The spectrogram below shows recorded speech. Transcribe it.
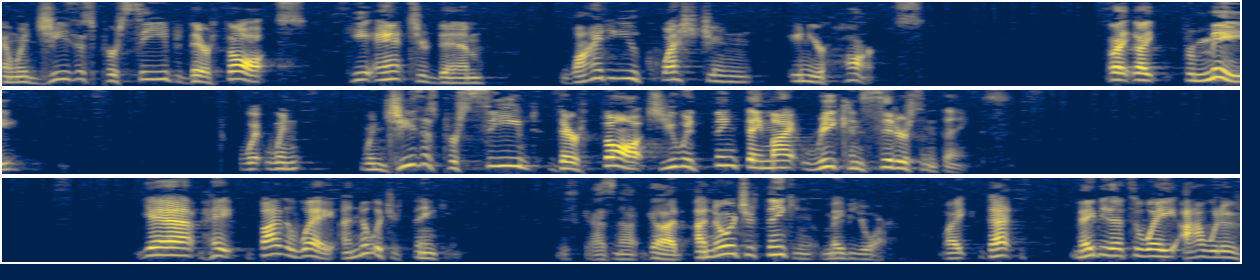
And when Jesus perceived their thoughts, he answered them, Why do you question in your hearts? Like, like for me, when, when Jesus perceived their thoughts, you would think they might reconsider some things. Yeah, hey, by the way, I know what you're thinking. This guy's not God. I know what you're thinking. Maybe you are. Like that, maybe that's the way I would have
